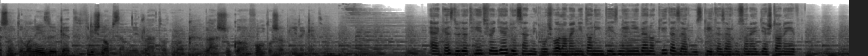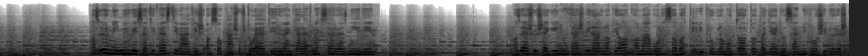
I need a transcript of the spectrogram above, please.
Köszöntöm a nézőket, friss napszemlét láthatnak. Lássuk a fontosabb híreket. Elkezdődött hétfőn Gyergyó Szent Miklós valamennyi tanintézményében a 2020-2021-es tanév. Az Örmény Művészeti Fesztivált is a szokásostól eltérően kellett megszervezni idén. Az első segélynyújtás világnapja alkalmából szabadtéri programot tartott a Gyergyó Szent Miklósi Vörös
